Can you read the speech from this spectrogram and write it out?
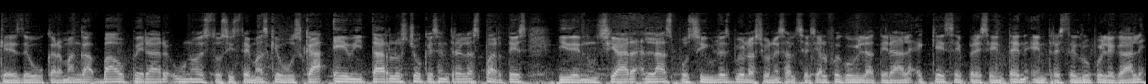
Que desde Bucaramanga va a operar uno de estos sistemas que busca evitar los choques entre las partes y denunciar las posibles violaciones al cese al fuego bilateral que se presenten entre este grupo ilegal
